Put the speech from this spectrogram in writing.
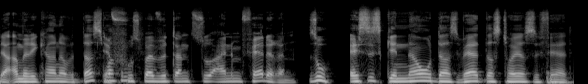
Der Amerikaner wird das Der machen. Fußball wird dann zu einem Pferderennen. So, es ist genau das, wer hat das teuerste Pferd?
